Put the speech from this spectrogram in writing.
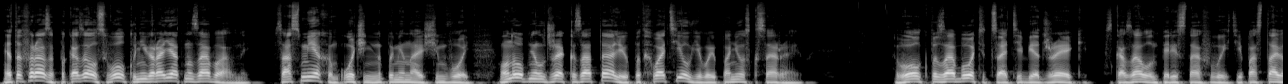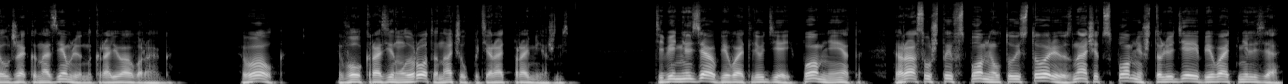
Эта фраза показалась волку невероятно забавной. Со смехом, очень напоминающим вой, он обнял Джека за талию, подхватил его и понес к сараю. «Волк позаботится о тебе, Джеки», — сказал он, перестав выйти, и поставил Джека на землю на краю оврага. «Волк!» — волк разинул рот и начал потирать промежность. «Тебе нельзя убивать людей, помни это. Раз уж ты вспомнил ту историю, значит, вспомни, что людей убивать нельзя,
